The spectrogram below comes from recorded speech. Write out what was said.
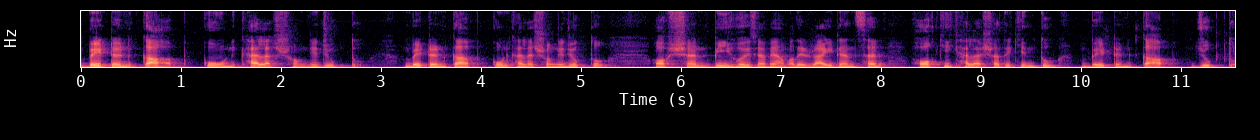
বেটন কাপ কোন খেলার সঙ্গে যুক্ত? বেটন কাপ কোন খেলার সঙ্গে যুক্ত? অপশান বি হয়ে যাবে আমাদের রাইট অ্যান্সার হকি খেলার সাথে কিন্তু বেটন কাপ যুক্ত।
